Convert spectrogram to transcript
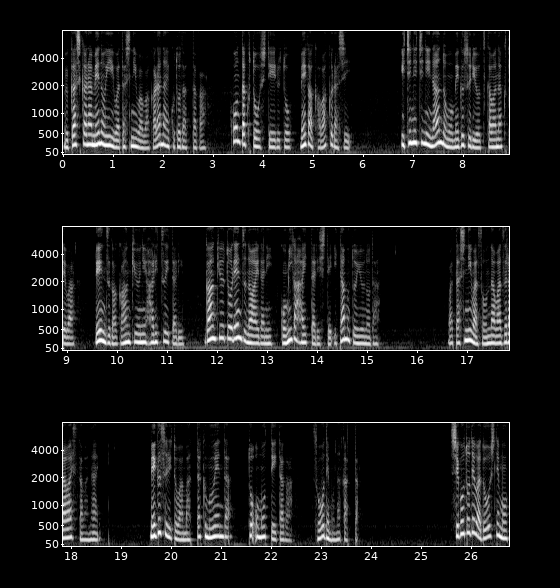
昔から目のいい私にはわからないことだったが、コンタクトをしていると目が乾くらしい。一日に何度も目薬を使わなくては、レンズが眼球に張り付いたり、眼球とレンズの間にゴミが入ったりして痛むというのだ。私にはそんな煩わしさはない。目薬とは全く無縁だと思っていたが、そうでもなかった。仕事ではどうしても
